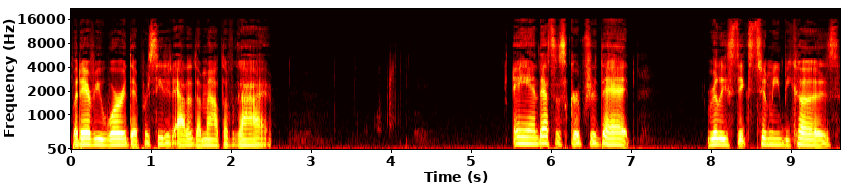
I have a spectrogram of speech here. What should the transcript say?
but every word that proceeded out of the mouth of God. And that's a scripture that really sticks to me because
